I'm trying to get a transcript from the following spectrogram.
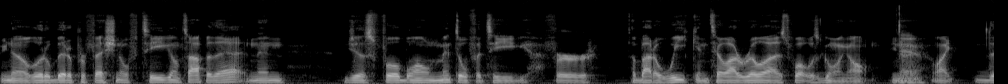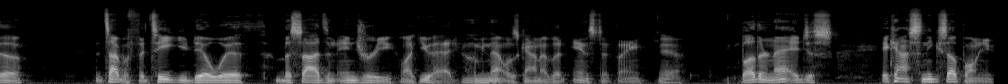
you know, a little bit of professional fatigue on top of that, and then just full blown mental fatigue for about a week until I realized what was going on. You know, Yeah. like the the type of fatigue you deal with besides an injury like you had. I mean, mm-hmm. that was kind of an instant thing. Yeah. But other than that, it just it kind of sneaks up on you,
